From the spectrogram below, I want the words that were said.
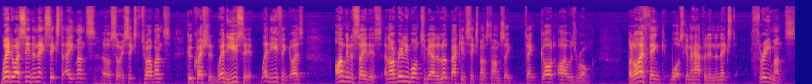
Where do I see the next six to eight months? Oh, sorry, six to 12 months? Good question. Where do you see it? Where do you think, guys? I'm going to say this, and I really want to be able to look back in six months' time and say, thank God I was wrong. But I think what's going to happen in the next three months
